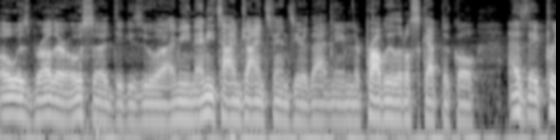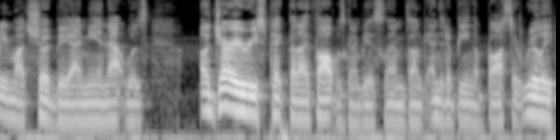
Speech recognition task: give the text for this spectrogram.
Owa's brother, Osa Odighizuwa. I mean, anytime Giants fans hear that name, they're probably a little skeptical, as they pretty much should be. I mean, that was a Jerry Reese pick that I thought was going to be a slam dunk ended up being a bust. It really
